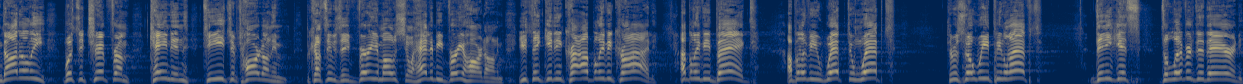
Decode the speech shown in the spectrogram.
Not only was the trip from Canaan to Egypt hard on him, because he was very emotional, had to be very hard on him. You think he didn't cry? I believe he cried. I believe he begged. I believe he wept and wept. There was no weeping left. Then he gets delivered to there and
